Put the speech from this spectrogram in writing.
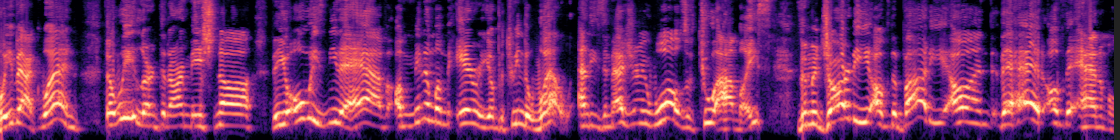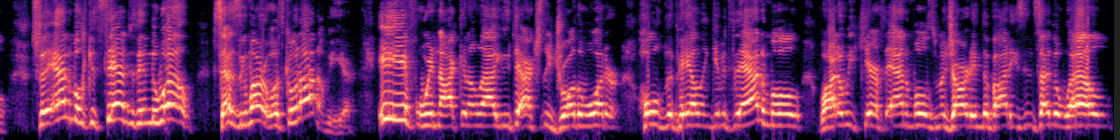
way back when that we learned in our Mishnah that you always need to have a minimum area between the well and these imaginary walls of two amais, the majority of the body and the head of the animal. So the animal can stand within the well. Says the Gemara, what's going on over here? If we're not going to allow you to actually draw the water, hold the pail, and give it to the animal, why do we care if the animal's majority of the body is inside the well?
